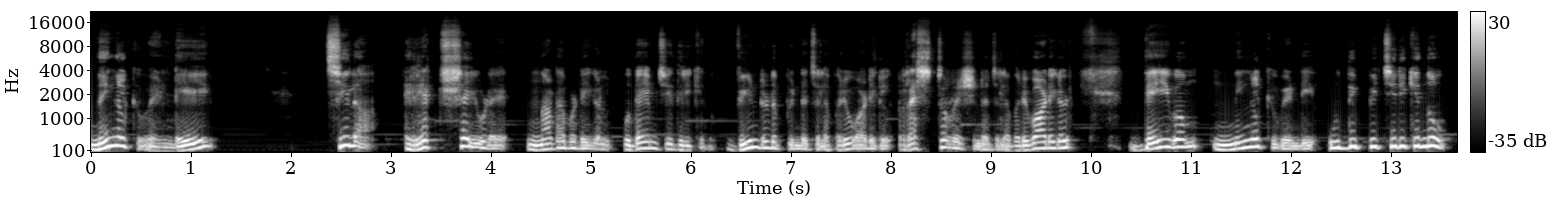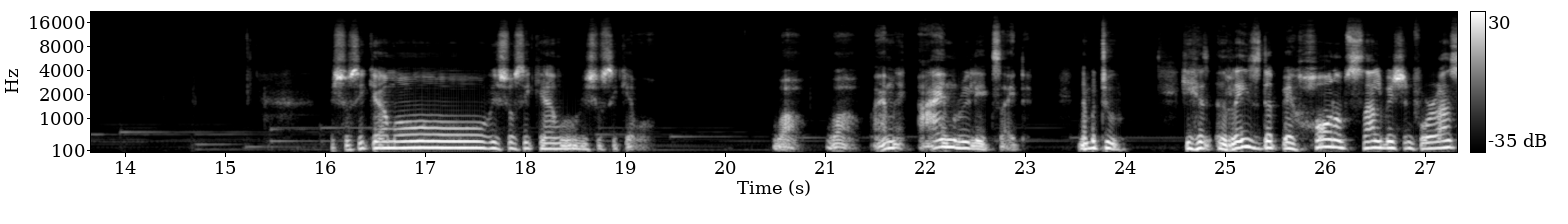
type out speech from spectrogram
നിങ്ങൾക്ക് വേണ്ടി ചില രക്ഷയുടെ നടപടികൾ ഉദയം ചെയ്തിരിക്കുന്നു. വീണ്ടെടുപ്പിന്റെ ചില പരിപാടികൾ റെസ്റ്റോറേഷന്റെ ചില പരിപാടികൾ ദൈവം നിങ്ങൾക്ക് വേണ്ടി ഉദിപ്പിച്ചിരിക്കുന്നു. വിശ്വസിക്കാമോ? വിശ്വസിക്കാമോ? വിശ്വസിക്കാമോ? വാ വാ I'm I'm really excited number two He has raised up a horn of salvation for us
